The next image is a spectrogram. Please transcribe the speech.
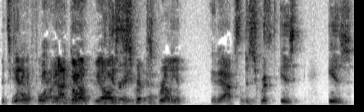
It's getting Yeah, a four. we- I'm not think we going all- we all because the agree, script is brilliant. it absolutely. the script is is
